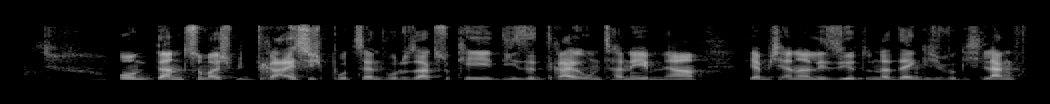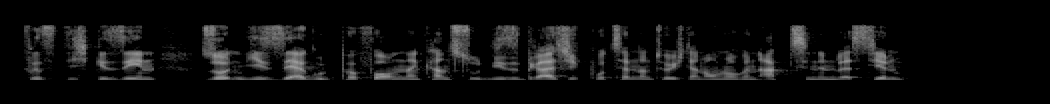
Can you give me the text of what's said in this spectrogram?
Und dann zum Beispiel 30%, wo du sagst, okay, diese drei Unternehmen, ja, die habe ich analysiert und da denke ich wirklich langfristig gesehen, sollten die sehr gut performen. Dann kannst du diese 30% natürlich dann auch noch in Aktien investieren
